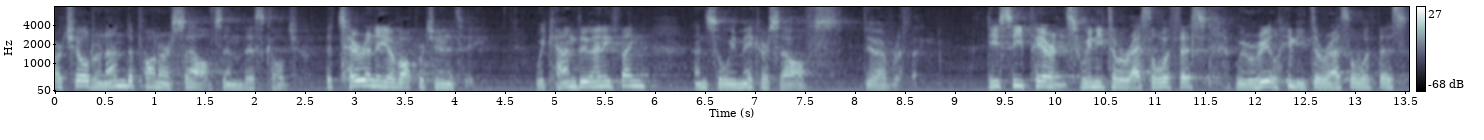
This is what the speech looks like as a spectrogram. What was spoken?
our children and upon ourselves in this culture. The tyranny of opportunity. We can do anything, and so we make ourselves do everything. Do you see, parents? We need to wrestle with this. We really need to wrestle with this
